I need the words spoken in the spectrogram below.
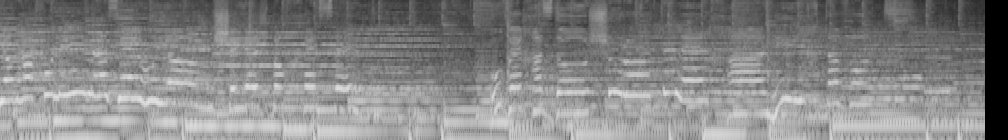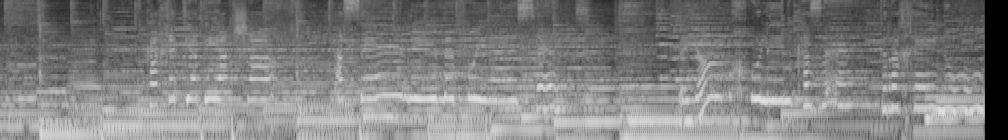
יום החולין הזה הוא יום שיש בו חסד. ובחסדו שורות אליך נכתבות. קח את ידי עכשיו, עשני מפויסת. ביום חולין כזה דרכינו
